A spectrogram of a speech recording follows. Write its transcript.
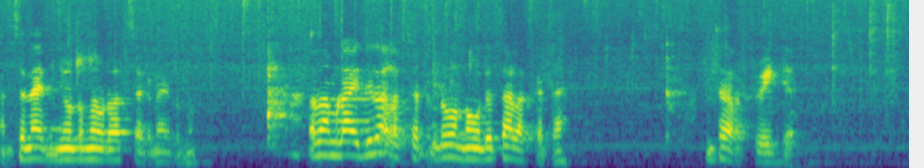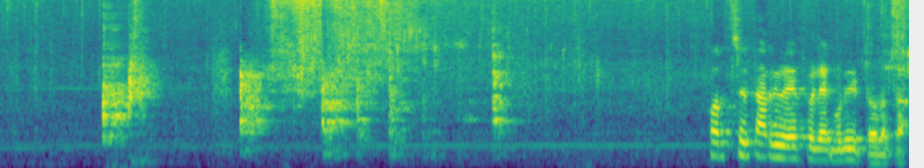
അച്ഛൻ അരിഞ്ഞുകൊണ്ടൊന്ന് ഇവിടെ വച്ചേക്കണായിരുന്നു. അത് നമ്മുടെ അരി തിളച്ചിട്ടുണ്ട്. ഒന്നുകൂടി തിളക്കട്ടെ. എന്നിട്ട് ഇറക്കി വയ്ക്കാം. കുറച്ച് കറിവേപ്പിലയും കൂടി ഇട്ട് കൊടുക്കാം.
